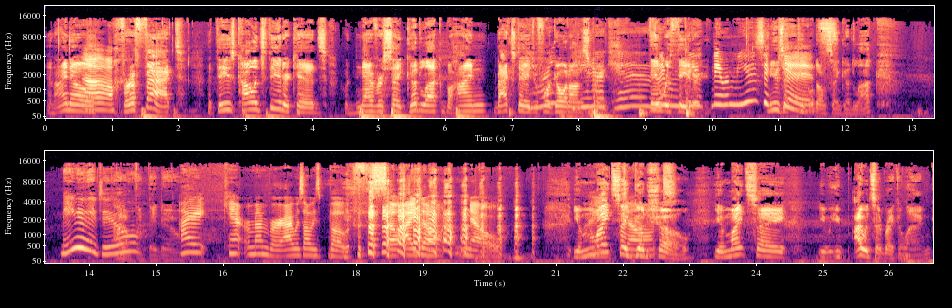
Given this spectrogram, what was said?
And I know Oh. for a fact that these college theater kids would never say "good luck" behind backstage before going on screen. Kids. They were theater- mu- they were music. Music kids. people don't say "good luck." Maybe they do. I don't think they do. I can't remember. I was always both, so I don't know. You might say good don't. show. You might say, you, you, I would say break a leg.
